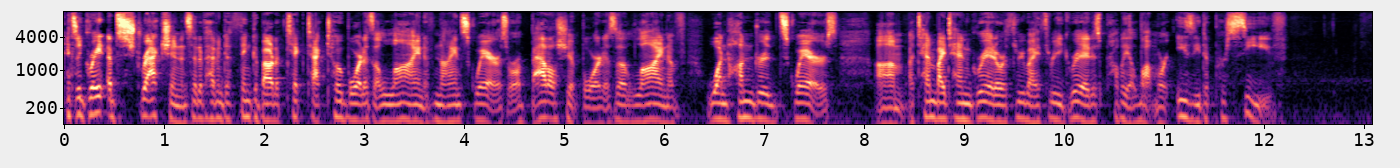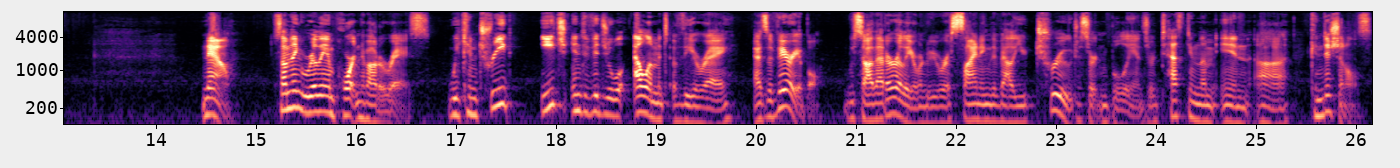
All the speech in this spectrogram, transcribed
it's a great abstraction instead of having to think about a tic-tac-toe board as a line of nine squares or a battleship board as a line of 100 squares. Um, a 10 by 10 grid or a 3 by 3 grid is probably a lot more easy to perceive. Now, something really important about arrays. We can treat each individual element of the array as a variable. We saw that earlier when we were assigning the value true to certain booleans or testing them in uh, conditionals.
